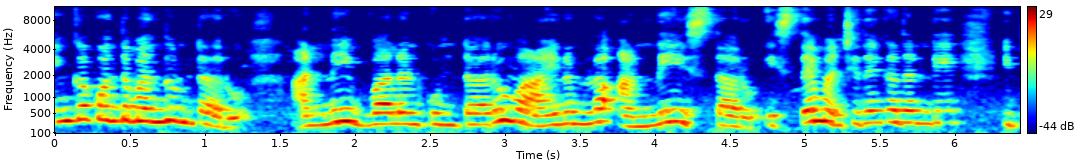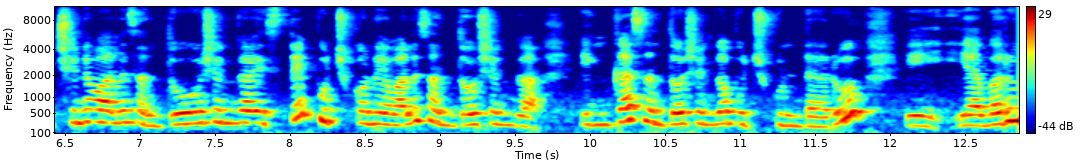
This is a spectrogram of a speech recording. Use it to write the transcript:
ఇంకా కొంతమంది ఉంటారు. అన్నీ ఇవ్వాలనుకుంటారు. వాయనంలో అన్నీ ఇస్తారు. ఇస్తే మంచిదే కదండి. ఇచ్చిన వాళ్ళు సంతోషంగా ఇస్తే పుచ్చుకునే వాళ్ళు సంతోషంగా. ఇంకా సంతోషంగా పుచ్చుకుంటారు. ఎవరు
